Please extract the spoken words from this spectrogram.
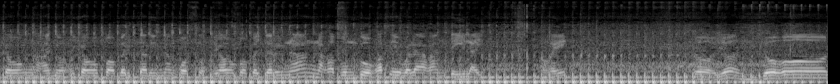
Ikaw ang ano ikaw ang babalik rin ng kosto ikaw ang babalik rin ng nakabunggo kasi wala kang tail light okay? So yun. Doon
